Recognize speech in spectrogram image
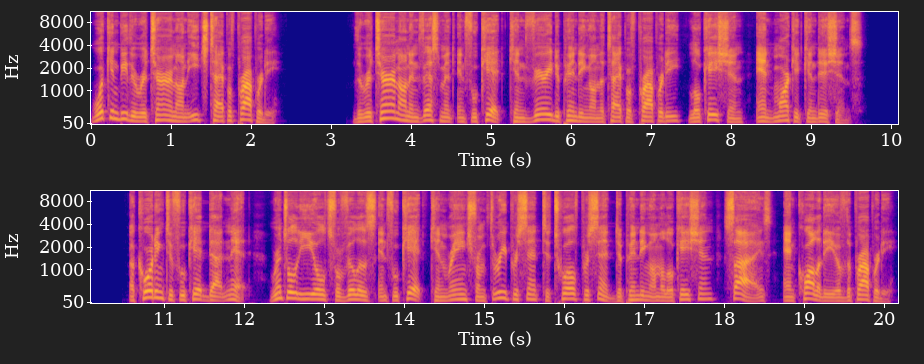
What can be the return on each type of property? The return on investment in Phuket can vary depending on the type of property, location, and market conditions. According to Phuket.net, rental yields for villas in Phuket can range from 3% to 12% depending on the location, size, and quality of the property.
